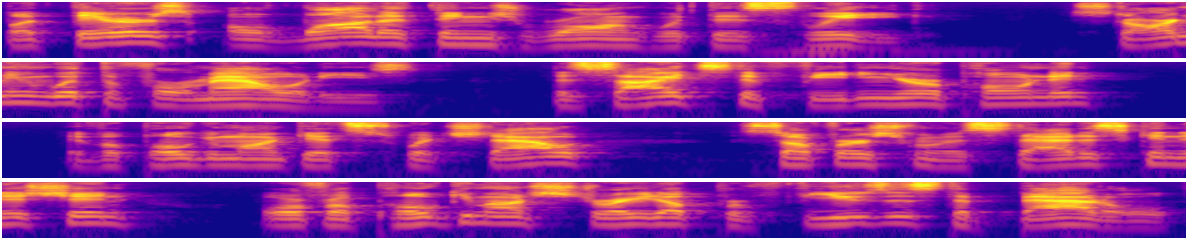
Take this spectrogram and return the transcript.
but there's a lot of things wrong with this league. Starting with the formalities. Besides defeating your opponent, if a Pokemon gets switched out, suffers from a status condition, or if a Pokemon straight up refuses to battle,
